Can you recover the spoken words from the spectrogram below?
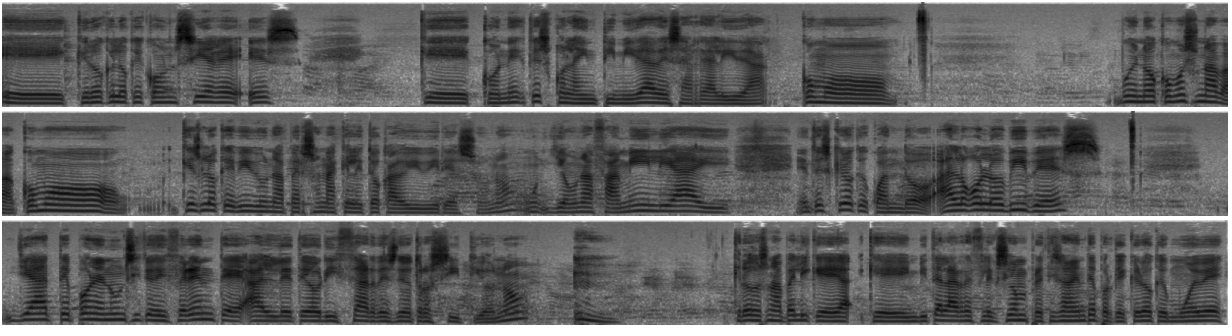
eh, creo que lo que consigue es que conectes con la intimidad de esa realidad, como bueno, cómo es una cómo qué es lo que vive una persona que le toca vivir eso, ¿no? Y a una familia y entonces creo que cuando algo lo vives ya te pone en un sitio diferente al de teorizar desde otro sitio, ¿no? creo que es una peli que, invita a la reflexión precisamente porque creo que mueve,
